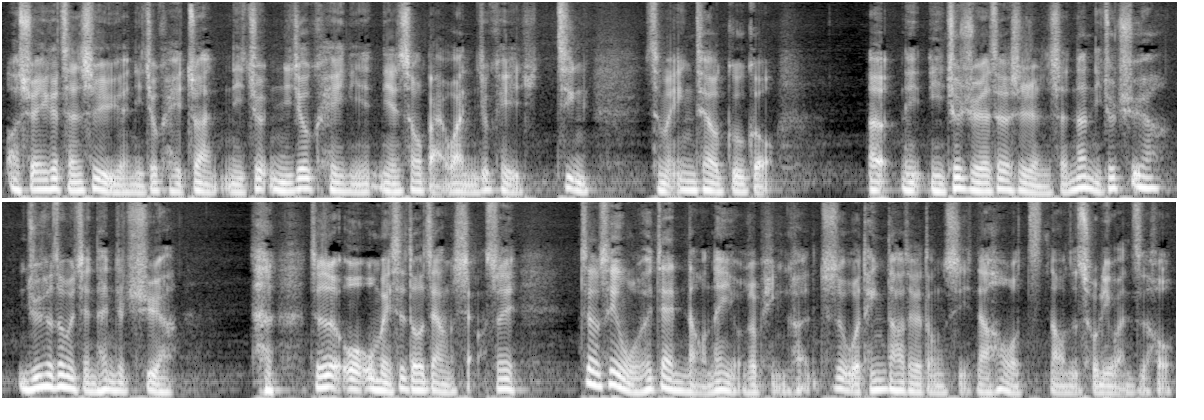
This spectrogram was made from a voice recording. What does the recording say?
哦，学一个程式语言，你就可以赚，你就你就可以年年收百万，你就可以进什么 Intel、Google，呃，你你就觉得这个是人生，那你就去啊，你就觉得这么简单，你就去啊。就是我我每次都这样想，所以这种事情我会在脑内有个平衡，就是我听到这个东西，然后我脑子处理完之后，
